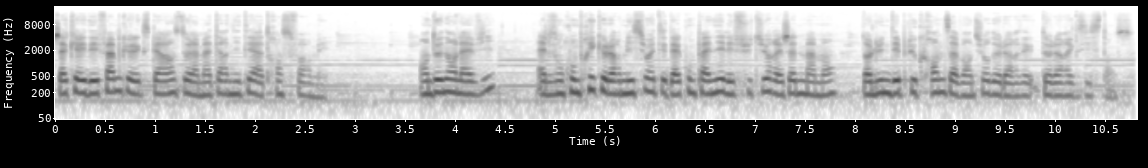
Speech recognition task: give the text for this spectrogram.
j'accueille des femmes que l'expérience de la maternité a transformées. En donnant la vie, elles ont compris que leur mission était d'accompagner les futures et jeunes mamans dans l'une des plus grandes aventures de leur, de leur existence.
